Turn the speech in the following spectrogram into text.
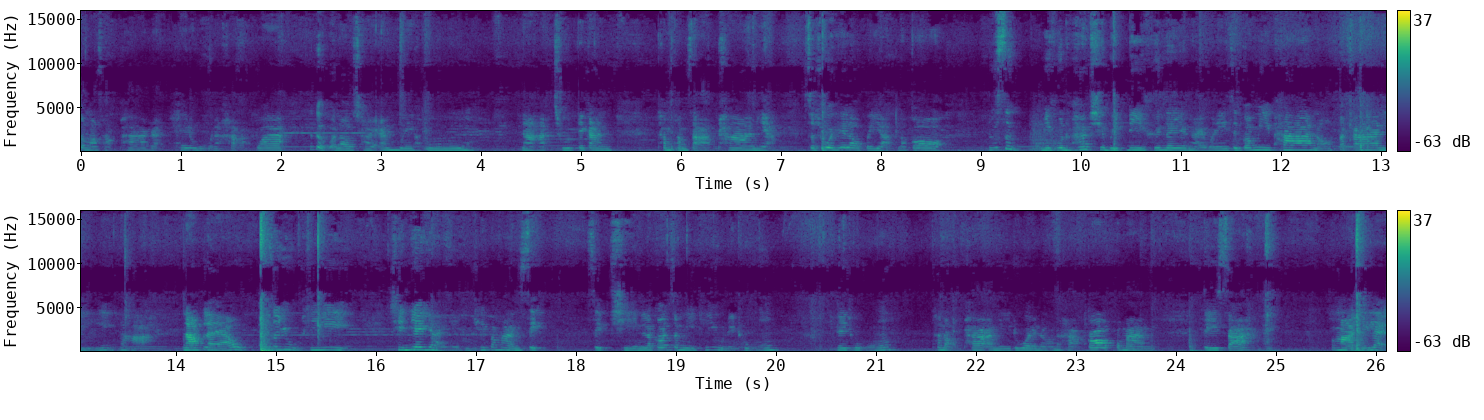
จะมาซักผ้ากันให้ดูนะคะ ว่าถ้าเกิดว่าเราใช้ Amway Home นะชุดในการทำความสะอาดผ้าเนี่ย จะช่วยให้เราประหยัดแล้วก็รู้สึกมีคุณภาพชีวิตดีขึ้นได้ยังไง วันนี้จึงก็มีผ้าเนาะตะกร้านี้นะคะ นับแล้วจะอยู่ที่ชิ้นใหญ่ๆเนี่ยอยู่ที่ประมาณ 10 10 ชิ้น แล้วก็จะมีที่อยู่ในถุงในถุงถนอมผ้าอันนี้ด้วยเนาะนะคะ ก็ประมาณตีซะประมาณนี้แหละ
